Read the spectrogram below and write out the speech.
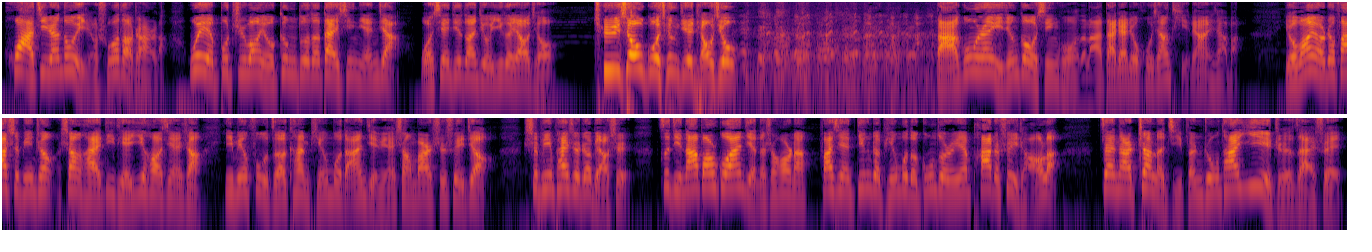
话既然都已经说到这儿了，我也不指望有更多的带薪年假。我现阶段就一个要求：取消国庆节调休。打工人已经够辛苦的了，大家就互相体谅一下吧。有网友就发视频称，上海地铁一号线上，一名负责看屏幕的安检员上班时睡觉。视频拍摄者表示，自己拿包过安检的时候呢，发现盯着屏幕的工作人员趴着睡着了，在那儿站了几分钟，他一直在睡。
